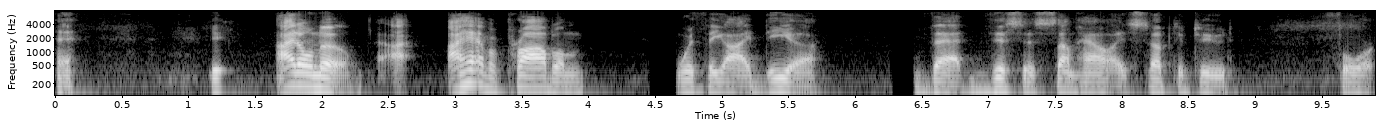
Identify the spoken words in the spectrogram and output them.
I don't know. I, I have a problem with the idea that this is somehow a substitute for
